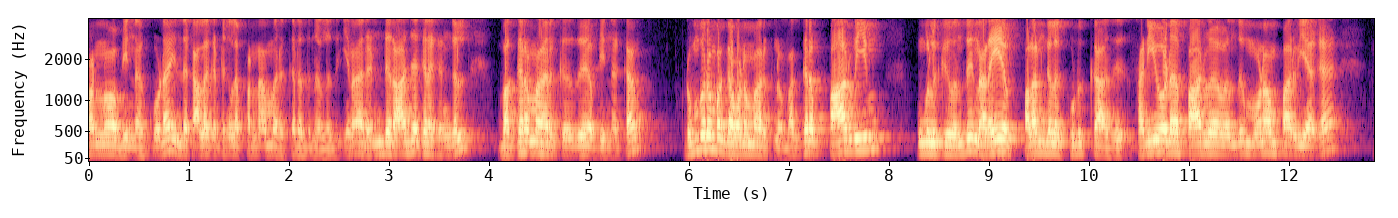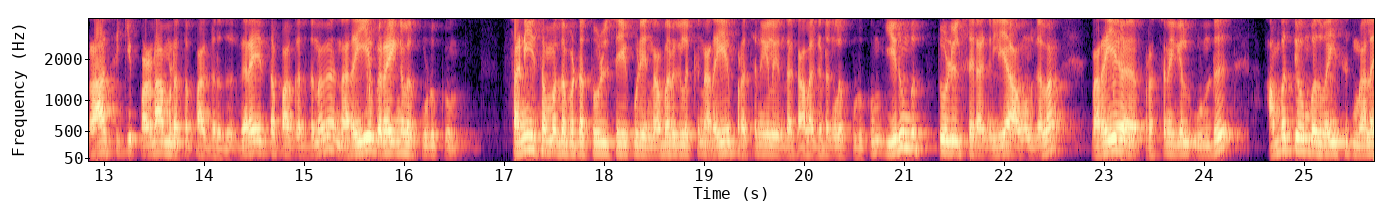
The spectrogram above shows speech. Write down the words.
பண்ணோம் அப்படின்னா கூட இந்த காலகட்டங்களில் பண்ணாமல் இருக்கிறது நல்லது. ஏன்னா ரெண்டு ராஜகிரகங்கள் வக்கரமாக இருக்குது அப்படின்னாக்கா ரொம்ப ரொம்ப கவனமாக இருக்கணும். வக்கர பார்வையும் உங்களுக்கு வந்து நிறைய பலன்களை கொடுக்காது. சனியோட பார்வை வந்து மூணாம் பார்வையாக ராசிக்கு பன்னெண்டாம் இடத்தை பார்க்குறது விரயத்தை பார்க்கறதுனால நிறைய விரயங்களை கொடுக்கும். சனி சம்மந்தப்பட்ட தொழில் செய்யக்கூடிய நபர்களுக்கு நிறைய பிரச்சனைகளை இந்த காலகட்டங்களில் கொடுக்கும். இரும்பு தொழில் செய்கிறாங்க இல்லையா? அவங்களுக்கெல்லாம் நிறைய பிரச்சனைகள் உண்டு. ஐம்பத்தி ஒன்பது வயசுக்கு மேலே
